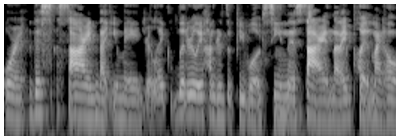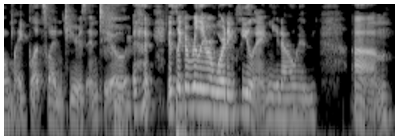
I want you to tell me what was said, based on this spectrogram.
or this sign that you made. You're like, literally hundreds of people have seen this sign that I put my own like blood, sweat, and tears into. it's like a really rewarding feeling, you know, and um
